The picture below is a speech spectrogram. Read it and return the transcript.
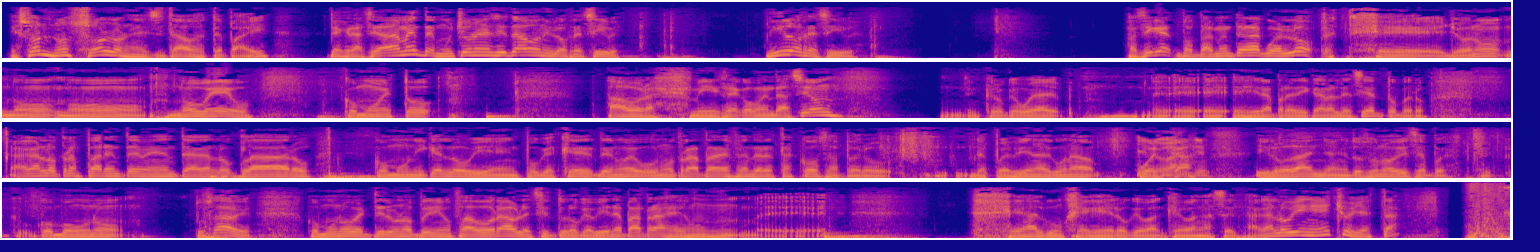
Esos no son los necesitados de este país. Desgraciadamente, muchos necesitados ni los recibe. Ni los recibe. Así que totalmente de acuerdo. Este, yo no, no, no, no veo cómo esto. Ahora, mi recomendación, creo que voy a eh, eh, eh, ir a predicar al desierto, pero háganlo transparentemente, háganlo claro, comuníquenlo bien, porque es que, de nuevo, uno trata de defender estas cosas, pero después viene alguna puerca y lo dañan. Entonces uno dice, pues, como uno, tú sabes, como uno vertir una opinión favorable si tú lo que viene para atrás es un... Eh, es algún jeguero que van, que van a hacer. Háganlo bien hecho, ya está.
